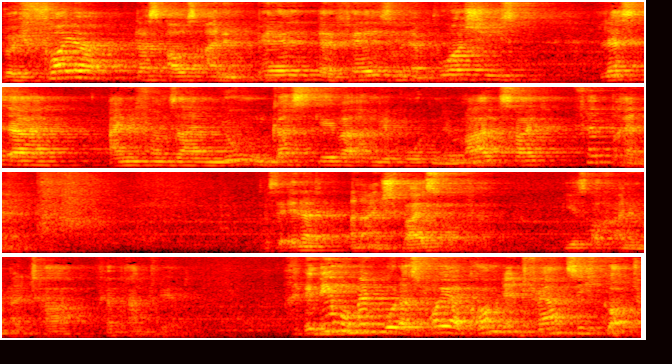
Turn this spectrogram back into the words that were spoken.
Durch Feuer, das aus einem äh, Felsen emporschießt, lässt er eine von seinem jungen Gastgeber angebotene Mahlzeit verbrennen. Das erinnert an ein Speisopfer, wie es auf einem Altar verbrannt wird. In dem Moment, wo das Feuer kommt, entfernt sich Gott.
